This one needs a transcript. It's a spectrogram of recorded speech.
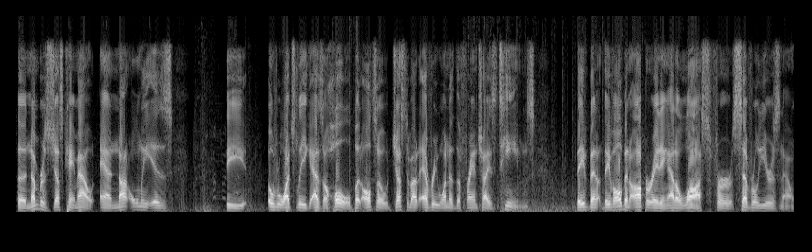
the numbers just came out, and not only is the Overwatch League as a whole, but also just about every one of the franchise teams, they've been they've all been operating at a loss for several years now.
